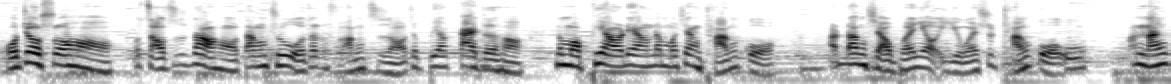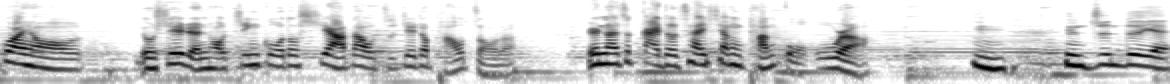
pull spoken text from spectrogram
我就说哈，我早知道哈，当初我这个房子哦，就不要盖的哈那么漂亮，那么像糖果啊，让小朋友以为是糖果屋啊，难怪哦，有些人哦经过都吓到，直接就跑走了。原来是盖的太像糖果屋了。嗯嗯，真的耶，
